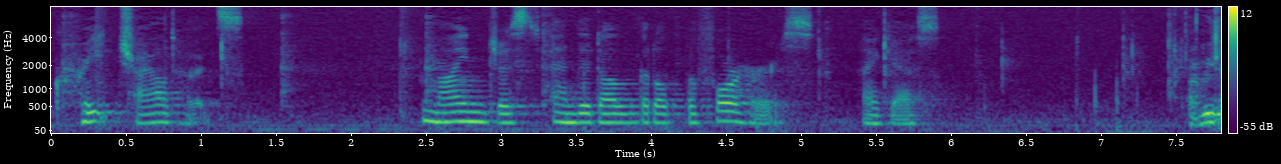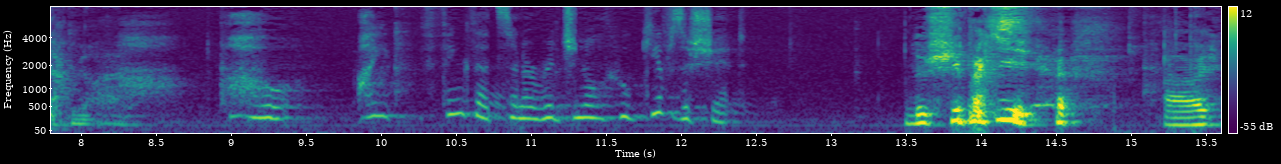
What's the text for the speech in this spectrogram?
great childhoods. Mine just ended a little before hers, I guess. Ah oui, l'armure. Oh, I think that's an original Who Gives a Shit. De je sais pas qui. ah ouais.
